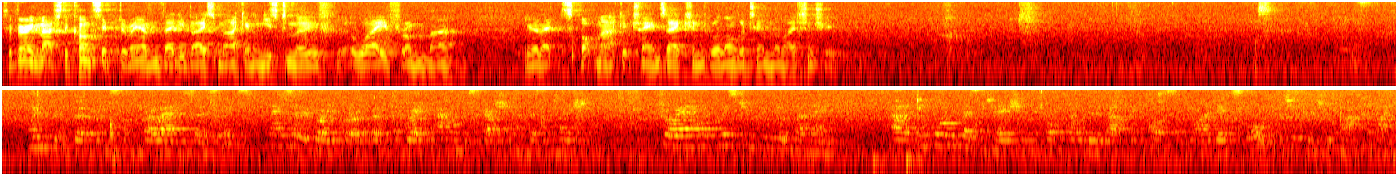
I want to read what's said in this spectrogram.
So very much the concept around value-based marketing is to move away from, uh, you know, that spot market transaction to a longer-term relationship. Yes. Thanks. Winfred Perkins from ProAd Associates. Thanks everybody for a, a great panel discussion and presentation. Troy, I have a question for you if I may. Uh, in your presentation, you talked a little bit about the cost of live export, particularly to a market like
